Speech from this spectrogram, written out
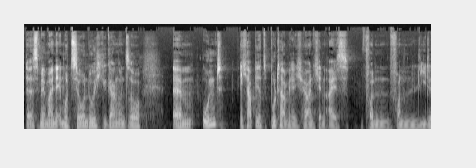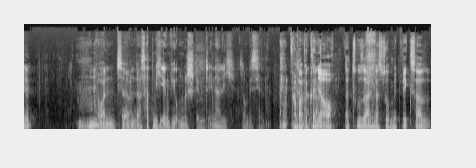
Da ist mir meine Emotion durchgegangen und so. Ähm, und ich habe jetzt Buttermilchhörnchen-Eis von, von Lidl. Mhm. Und ähm, das hat mich irgendwie umgestimmt innerlich so ein bisschen. Aber wir können sagen. ja auch dazu sagen, dass du mit Wichser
